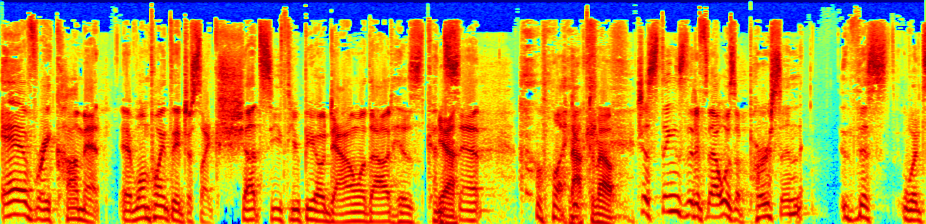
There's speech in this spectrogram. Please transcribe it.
every comment. At one point, they just like shut C3PO down without his consent. like, Knocked him out. Just things that if that was a person, this would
